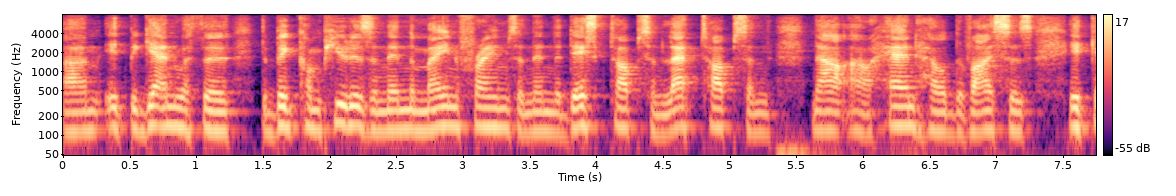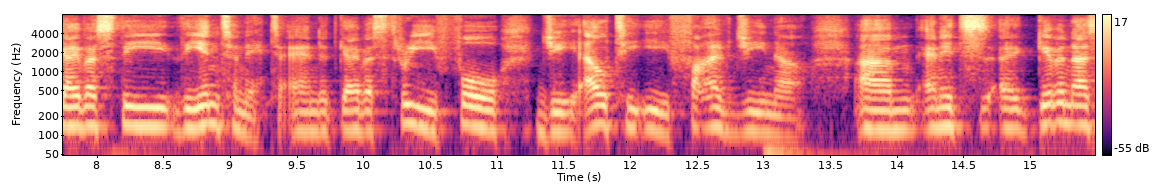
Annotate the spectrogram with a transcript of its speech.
Um, it began with the, the big computers and then the mainframes and then the desktops and laptops and now our handheld devices. It gave us the, the internet and it gave us 3, 4G, LTE, 5G now. Um, and it's uh, given us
